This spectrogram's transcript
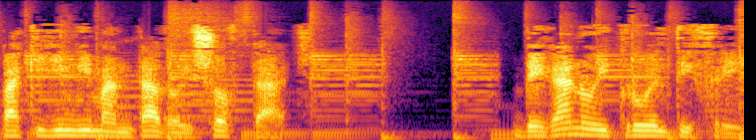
Packaging imantado y soft touch vegano y cruelty free.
